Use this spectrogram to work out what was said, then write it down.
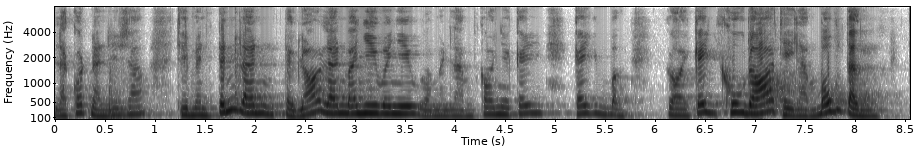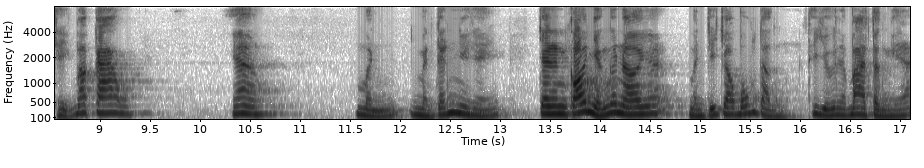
là cốt nền như sao thì mình tính lên từ đó lên bao nhiêu bao nhiêu rồi mình làm coi như cái cái rồi cái khu đó thì làm bốn tầng thì ba cao nha mình mình tính như vậy. Cho nên có những cái nơi á, mình chỉ cho bốn tầng thí dụ là ba tầng vậy đó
